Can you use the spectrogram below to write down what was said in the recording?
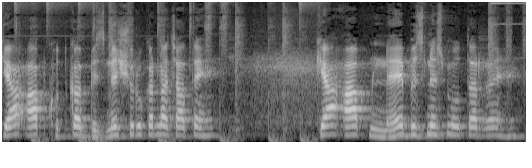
क्या आप खुद का बिज़नेस शुरू करना चाहते हैं? क्या आप नए बिज़नेस में उतर रहे हैं?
